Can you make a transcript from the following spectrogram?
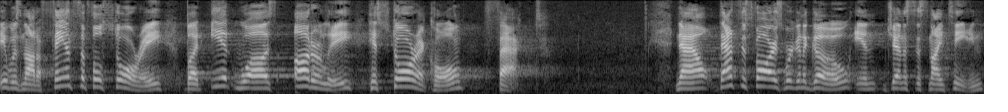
it was not a fanciful story, but it was utterly historical fact. Now, that's as far as we're going to go in Genesis 19,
